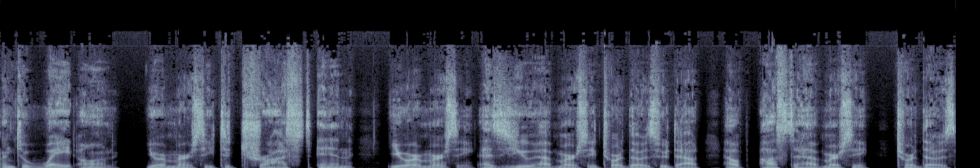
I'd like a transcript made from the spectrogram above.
and to wait on your mercy, to trust in your mercy. As you have mercy toward those who doubt, help us to have mercy toward those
